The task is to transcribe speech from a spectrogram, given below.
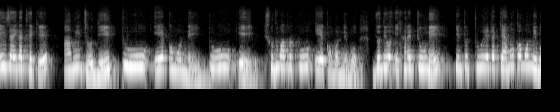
এই জায়গা থেকে আমি যদি টু এ কমন নেই টু এ শুধুমাত্র টু এ কমন নেব। যদিও এখানে টু নেই, কিন্তু টু এটা কেন কমন নিব,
